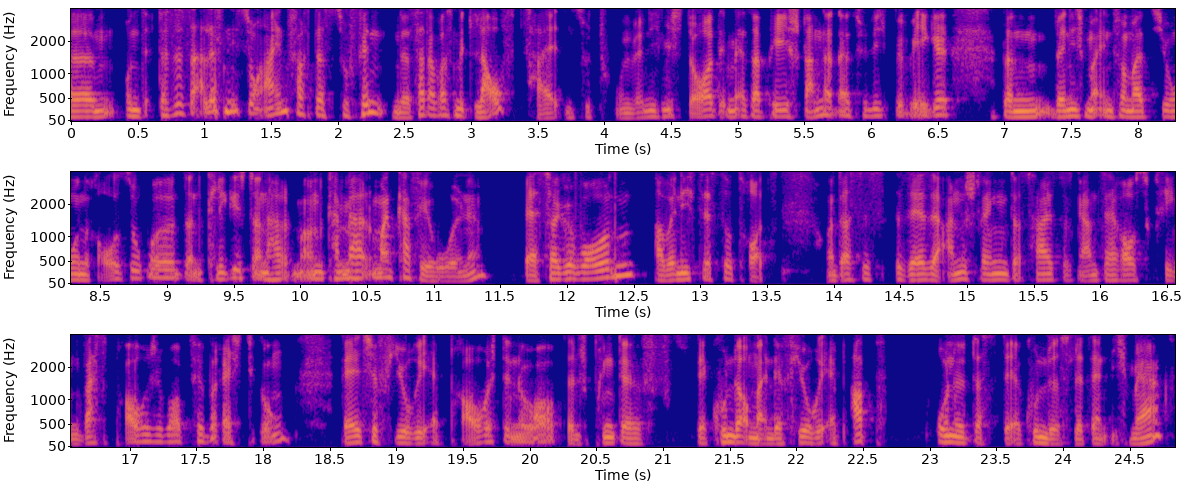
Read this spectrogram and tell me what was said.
Ähm, und das ist alles nicht so einfach, das zu finden. Das hat auch was mit Laufzeiten zu tun. Wenn ich mich dort im SAP-Standard natürlich bewege, dann, wenn ich mal Informationen raussuche, dann klicke ich dann halt mal und kann mir halt mal einen Kaffee holen. Ne? besser geworden, aber nichtsdestotrotz. Und das ist sehr, sehr anstrengend. Das heißt, das Ganze herauszukriegen, was brauche ich überhaupt für Berechtigung? Welche Fury-App brauche ich denn überhaupt? Dann springt der, der Kunde auch mal in der Fury-App ab ohne dass der Kunde es letztendlich merkt.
